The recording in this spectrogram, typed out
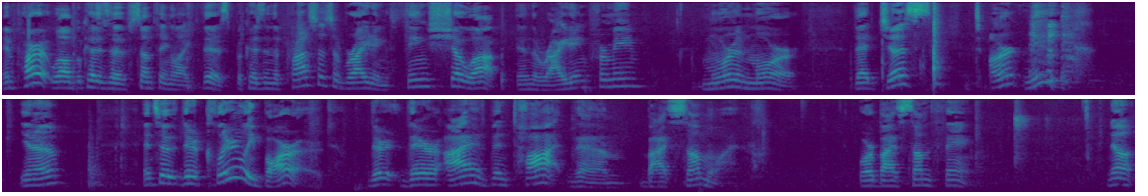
in part, well, because of something like this. Because in the process of writing, things show up in the writing for me more and more that just aren't me, you know? And so they're clearly borrowed. They're, they're, I have been taught them by someone or by something. Now,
